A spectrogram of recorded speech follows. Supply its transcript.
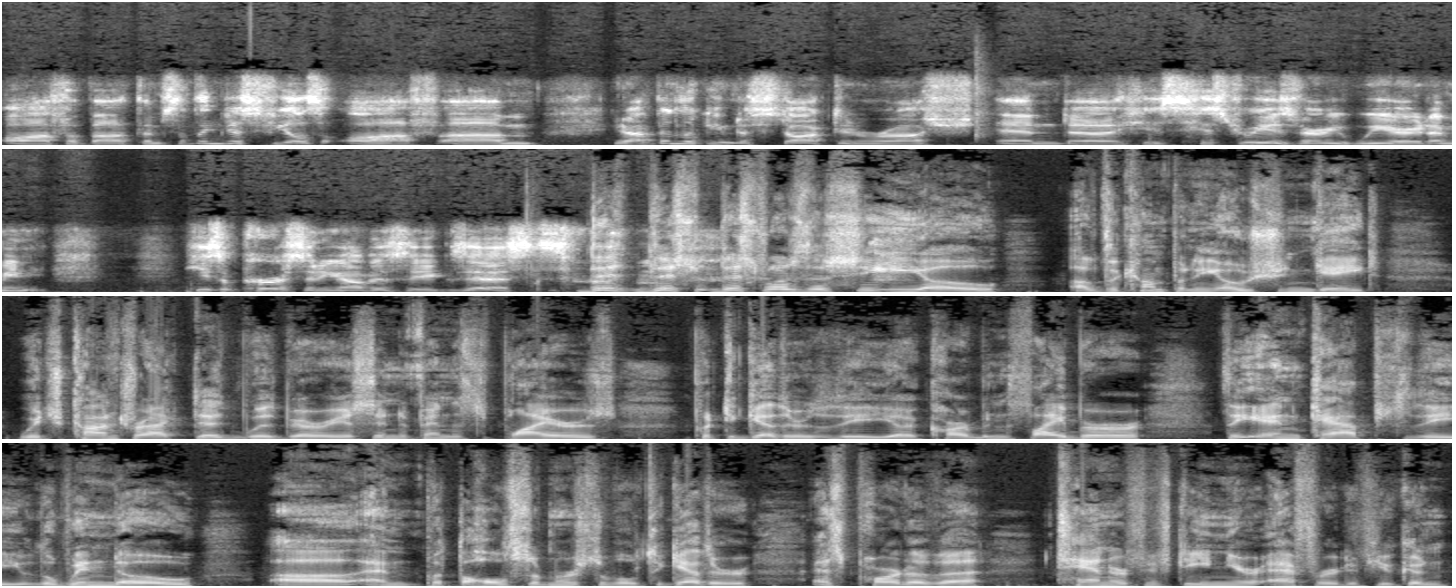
off about them. Something just feels off. Um, you know, I've been looking to Stockton Rush, and uh, his history is very weird. I mean, he's a person. He obviously exists. this, this this was the CEO of the company OceanGate, which contracted with various independent suppliers, put together the uh, carbon fiber, the end caps, the the window, uh, and put the whole submersible together as part of a 10 or 15 year effort, if you can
